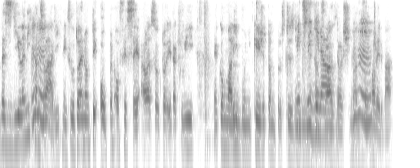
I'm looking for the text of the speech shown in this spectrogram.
ve sdílených mm-hmm. kancelářích. Nejsou to jenom ty open office, ale jsou to i takový jako malý buňky, že tam prostě sdílíme no. kancelář no. s dalšíma mm-hmm. dvěma lidma.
